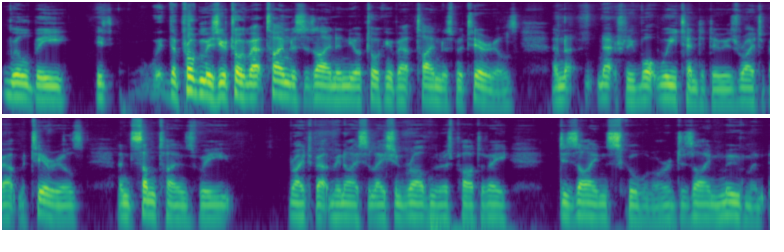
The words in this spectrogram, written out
will be. It, the problem is you're talking about timeless design and you're talking about timeless materials, and naturally, what we tend to do is write about materials, and sometimes we write about them in isolation rather than as part of a design school or a design movement.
